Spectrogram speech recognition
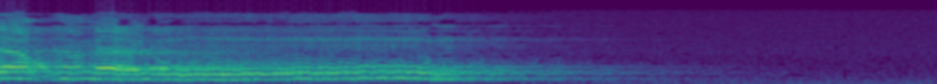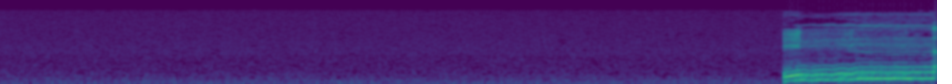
تعملون. إن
